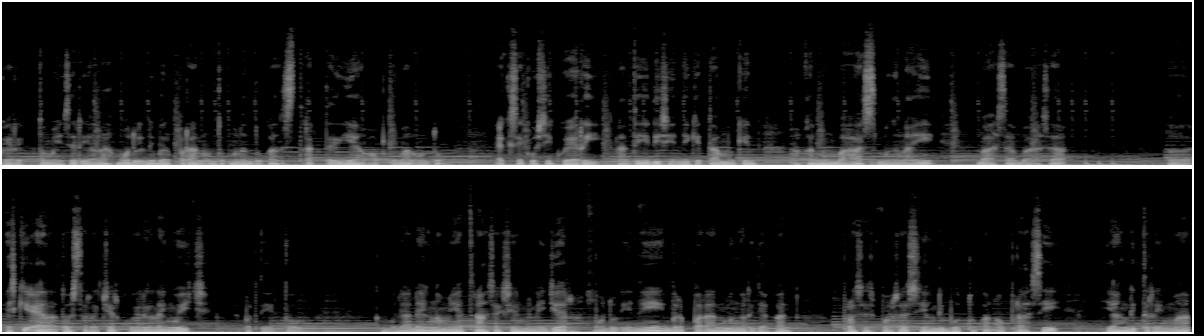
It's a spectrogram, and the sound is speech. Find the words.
Query optimizer ialah modul ini berperan untuk menentukan strategi yang optimal untuk eksekusi query. Nanti di sini kita mungkin akan membahas mengenai bahasa-bahasa eh, SQL atau Structured Query Language seperti itu. Kemudian ada yang namanya Transaction Manager. Modul ini berperan mengerjakan proses-proses yang dibutuhkan operasi yang diterima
